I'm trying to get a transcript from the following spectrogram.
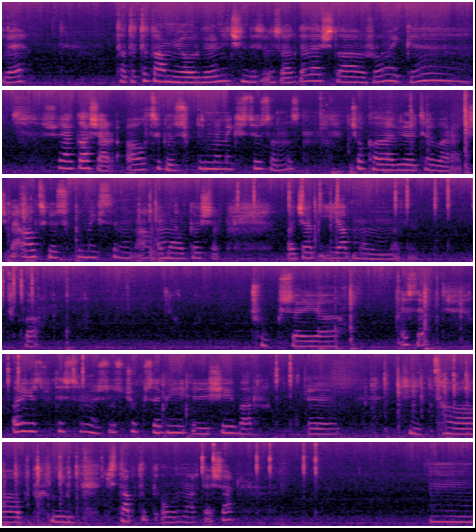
Ve ta ta ta tam yorganın içindesiniz arkadaşlar. Oh my god. Şu arkadaşlar altı gözüktürmemek istiyorsanız çok kolay bir yöntemi var arkadaşlar. Ben altı gözüktürmek istemiyorum ama- arkadaşlar acayip iyi yapmadım bakın. Tıkla. Çok güzel ya. Neyse. Oraya geçip istemiyorsunuz. Çok güzel bir e, şey var. E, kitaplık. Kitaplık olun arkadaşlar. Hmm.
